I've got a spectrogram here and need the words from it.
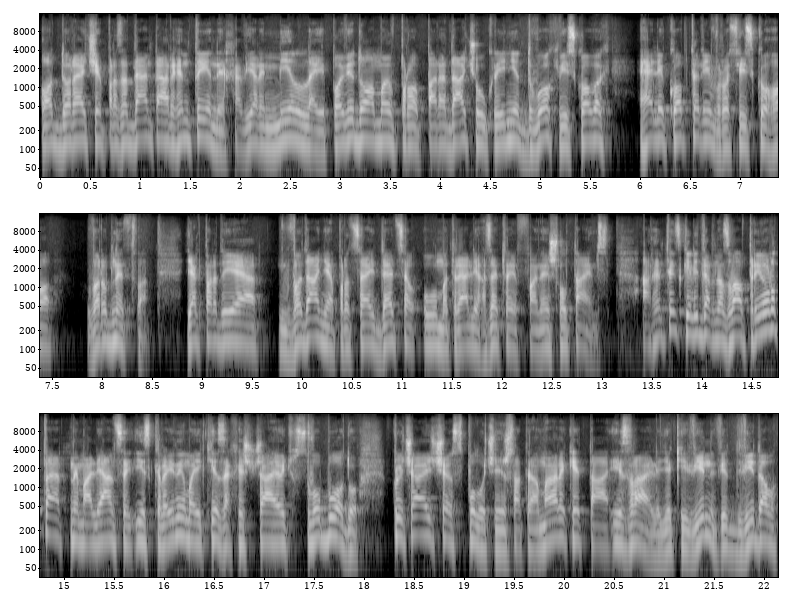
От, до речі, президент Аргентини Хав'єр Міллей повідомив про передачу Україні двох військових гелікоптерів російського виробництва. Як передає видання, про це йдеться у матеріалі газети Financial Times. Аргентинський лідер назвав пріоритетним альянси із країнами, які захищають свободу, включаючи Сполучені Штати Америки та Ізраїль, які він відвідав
